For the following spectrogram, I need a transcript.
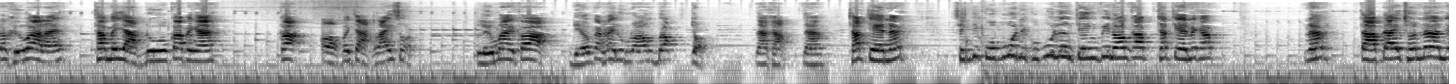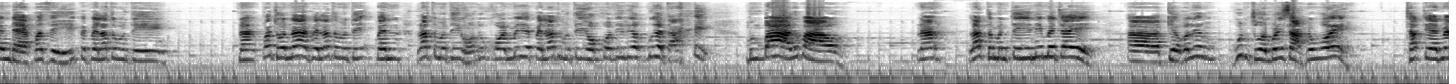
ก็คือว่าอะไรถ้าไม่อยากดูก็เป็นไงก็ออกไปจากไลฟ์สด หรือไม่ก็เดี๋ยวก็ให้ลูกน้องบล็อกจบนะครับนะชัดเจนนะ สิ่งที่กูพูดนี่กูพูดเรื่องจริง พี่น้องครับ ชัดเจนไหมครับนะตราบใดชนน่านยังแดกภาษีไปเป็นรัฐมนตรี นะเพราะชนน่านเป็นรัฐมนตรีเป็นรัฐมนตรีของทุกคน ไม่ใช่เป็นรัฐมนตรีของคนที่เลือกเพื่อไทยมึงบ้าหรือเปล่านะรัฐมนตรีนี่ไม่ใช่เอ่อเกี่ยวกับเรื่องหุ้นส่วนบริษัทนะเว้ยชัดเจนไหม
